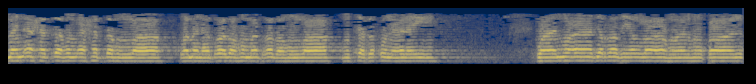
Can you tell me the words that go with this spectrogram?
من أحبهم أحبه الله ومن أبغضهم أبغضه الله متفق عليه. وعن معاذ رضي الله عنه قال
